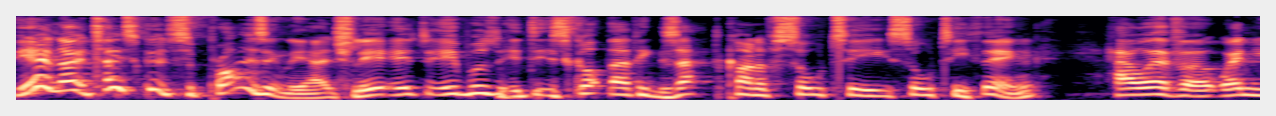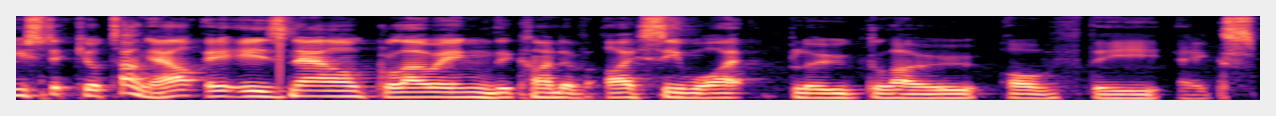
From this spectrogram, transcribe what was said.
Yeah, no, it tastes good. Surprisingly, actually, it, it was. It, it's got that exact kind of salty, salty thing. However, when you stick your tongue out, it is now glowing the kind of icy white blue glow of the eggs.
